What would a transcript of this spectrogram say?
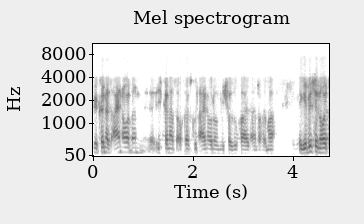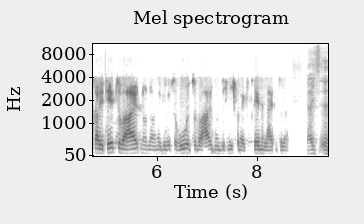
wir können das einordnen. Ich kann das auch ganz gut einordnen und ich versuche halt einfach immer eine gewisse Neutralität zu behalten und eine gewisse Ruhe zu behalten und sich nicht von Extremen leiten zu lassen. Ja, ich, äh,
